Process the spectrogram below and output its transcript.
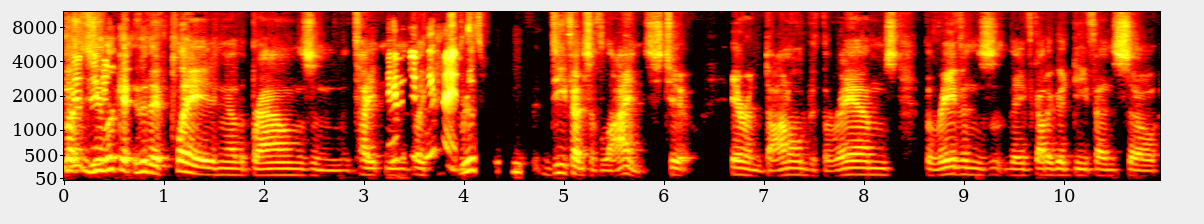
but you look at who they've played, you know, the Browns and the Titans, like defense. really defensive lines too. Aaron Donald with the Rams, the Ravens, they've got a good defense. So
